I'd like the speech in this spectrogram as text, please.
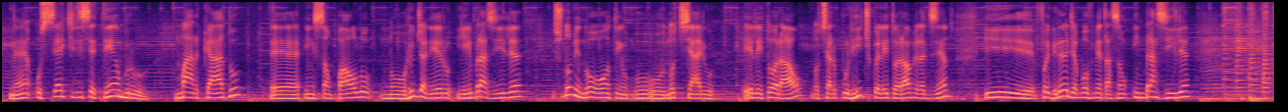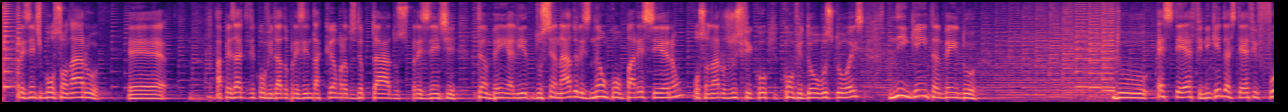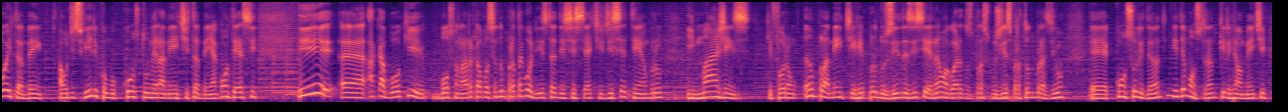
né, o 7 de setembro marcado é, em São Paulo, no Rio de Janeiro e em Brasília. Isso dominou ontem o noticiário eleitoral, noticiário político eleitoral, melhor dizendo, e foi grande a movimentação em Brasília. O presidente Bolsonaro é, apesar de ter convidado o presidente da Câmara dos Deputados, presidente também ali do Senado, eles não compareceram. Bolsonaro justificou que convidou os dois. Ninguém também do do STF, ninguém do STF foi também ao desfile, como costumeiramente também acontece. E é, acabou que Bolsonaro acabou sendo o protagonista desse 7 de setembro. Imagens que foram amplamente reproduzidas e serão agora nos próximos dias para todo o Brasil, é, consolidando e demonstrando que ele realmente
